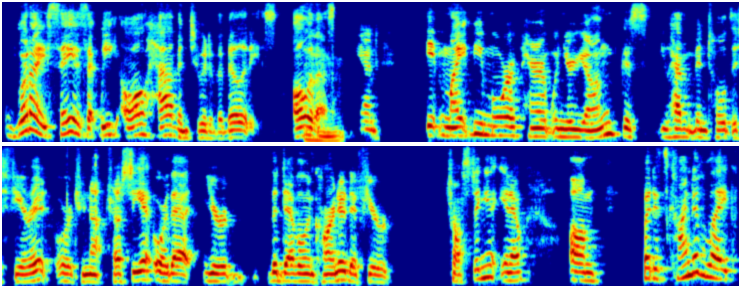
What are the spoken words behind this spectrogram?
what I say is that we all have intuitive abilities, all of mm. us, mm-hmm. and it might be more apparent when you're young because you haven't been told to fear it or to not trust it, or that you're the devil incarnate if you're trusting it. You know, um, but it's kind of like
